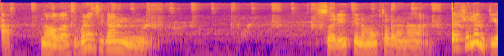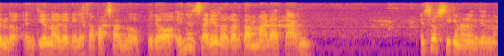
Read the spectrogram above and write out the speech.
Ah. No, cuando se pone así tan. sorete no me gusta para nada. Yo lo entiendo, entiendo lo que le está pasando, pero ¿es necesario tratar tan mal a Tarn? Eso sí que no lo entiendo.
